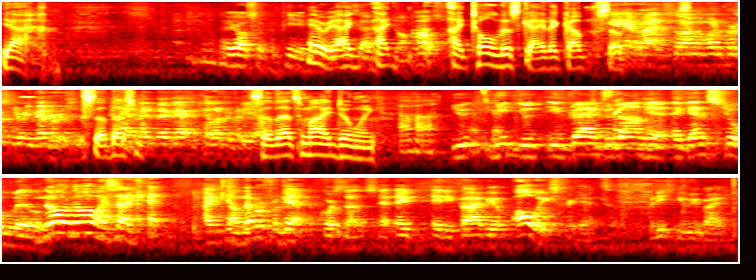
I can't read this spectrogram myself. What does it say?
Yeah. They're also competing. Here, with I. I, I told this guy to come, so Yeah, right, so I'm the one person who remembers. So that's- Maybe maybe I can tell everybody else. so that's my doing. Uh-huh. You, you, you, he dragged you Say down here against your will. No, no, I said I can't, I can, I'll never forget. Of course, that's at eight- 85, you always forget. So, But he, he reminded me.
